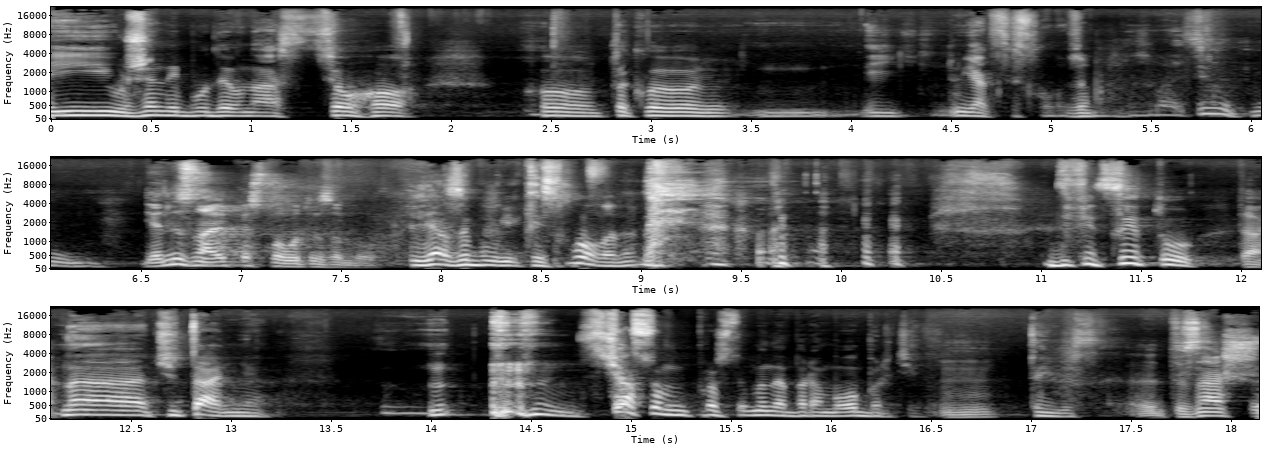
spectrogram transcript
і вже не буде у нас цього такого. Ну, як це слово забув називається? Я не знаю, яке слово ти забув. Я забув якесь слово. Дефіциту Так. на читання. З часом просто ми наберемо обертів. Е, Ти знаєш,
